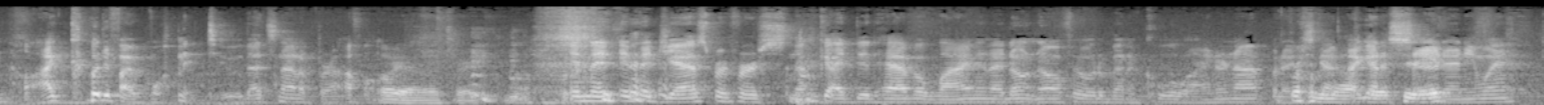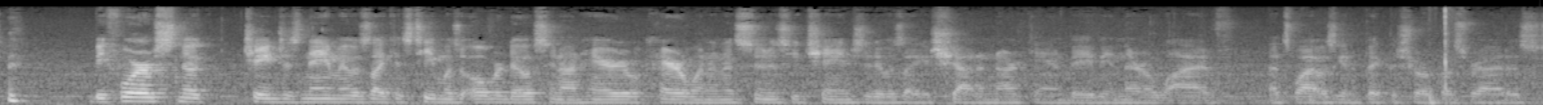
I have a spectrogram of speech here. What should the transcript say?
No, I could if I wanted to. That's not a problem. Oh yeah, that's right. No. In the in the Jasper versus Snook, I did have a line, and I don't know if it would have been a cool line or not, but I just got, I got to say it. anyway. Before Snook changed his name, it was like his team was overdosing on heroin, and as soon as he changed it, it was like a shot of Narcan, baby, and they're alive. That's why I was gonna pick the short bus riders.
